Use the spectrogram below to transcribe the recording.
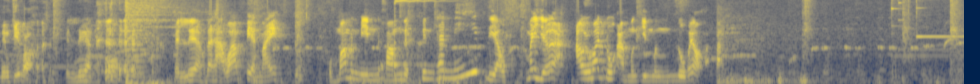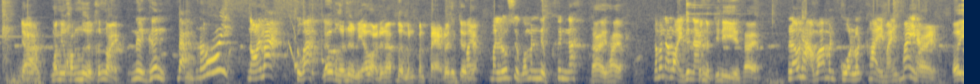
เนียนกิฟต์เหรอ เป็นเรื่องโอ้เป็นเรื่องแต่ถามว่าเปลี่ยนไหม ผมว่ามันมีความหนึบขึ้นแค่นิดเดียว ไม่เยอะอะเอาเป็นว่าดูอะมึงกินมึงดูไม่ออกอะ ยากมันมีความหนืดขึ้นหน่อย หนืดขึ้นแบบน้อย น้อยมากถูกป่ะแล้วเผลอหนืดนี้อร่อยด้วยนะเปิดมันมันแปลกด้วยเท็กเจอร์มันเนี้ยมันรู้สึกว่ามันหนึบขึ้นนะใช่ใช่แล้วมันอร่อยขึ้นนะเป็นหนึบที่ดีใช่แล้วถามว่ามันกวนรสไข่ไหมไม่นะใช่เอ้ย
